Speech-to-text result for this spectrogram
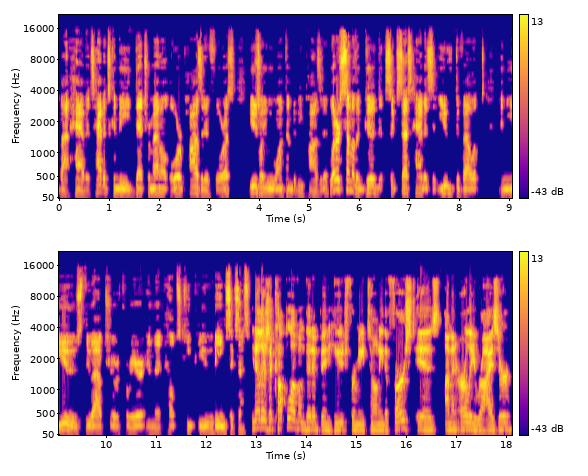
about habits. Habits can be detrimental or positive for us. Usually we want them to be positive. What are some of the good success habits that you've developed and use throughout your career and that helps keep you being successful? You know, there's a couple of them that have been huge for me, Tony. The first is I'm an early riser.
